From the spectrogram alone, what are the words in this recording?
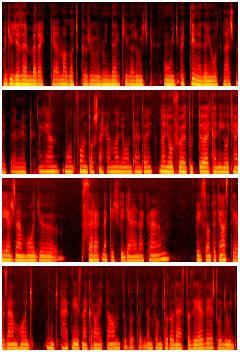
hogy ugye az emberekkel magad körül mindenkivel úgy, úgy, hogy tényleg a jót láss meg bennük. Igen, fontos nekem nagyon, tehát hogy nagyon föl tud tölteni, hogyha érzem, hogy szeretnek és figyelnek rám, viszont hogyha azt érzem, hogy úgy hát néznek rajtam, tudod, hogy nem tudom, tudod ezt az érzést, hogy úgy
